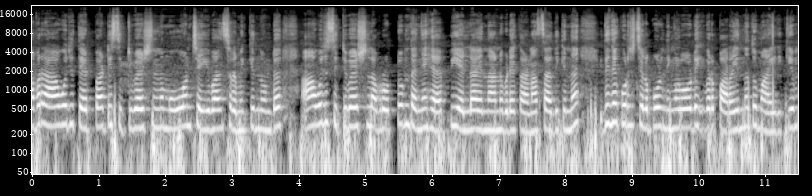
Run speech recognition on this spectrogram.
അവർ ആ ഒരു തേർഡ് പാർട്ടി സിറ്റുവേഷനിൽ നിന്ന് മൂവ് ഓൺ ചെയ്യുവാൻ ശ്രമിക്കുന്നുണ്ട്. ആ ഒരു സിറ്റുവേഷനിൽ അവർ ഒട്ടും തന്നെ ഹാപ്പി അല്ല എന്നാണ് ഇവിടെ കാണാൻ സാധിക്കുന്നത്. ഇതിനെക്കുറിച്ച് ചിലപ്പോൾ നിങ്ങളോട് ഇവർ പറയുന്നതുമായിരിക്കും.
